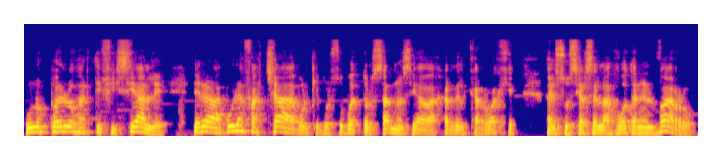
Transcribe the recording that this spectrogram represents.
unos pueblos artificiales. Era la pura fachada, porque por supuesto el zar no se iba a bajar del carruaje a ensuciarse las botas en el barro.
